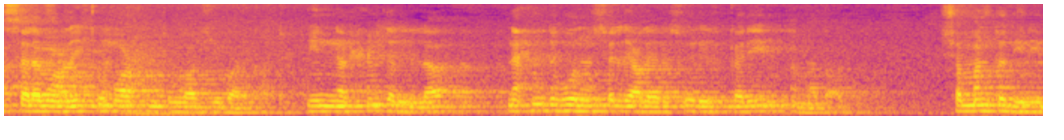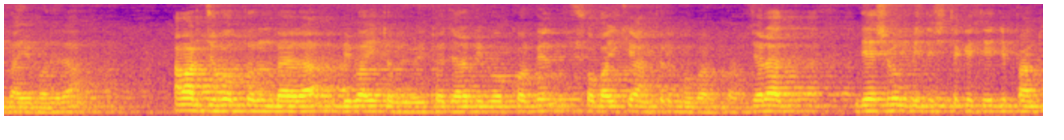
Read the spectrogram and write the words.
আসসালামু আলাইকুম ওরহমতুল্লাহ বারকাত ইন আলহামদুলিল্লাহ নাহমদুহ সাল্লি আলাই রসুল করিম আহমদ সম্মানিত দিনী ভাই বোনেরা, আমার যুবক তরুণ ভাইয়েরা, বিবাহিত বিবাহিত যারা বিবাহ করবেন, সবাইকে আন্তরিক মোবারকবাদ। যারা দেশ এবং বিদেশ থেকে যে যে প্রান্ত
